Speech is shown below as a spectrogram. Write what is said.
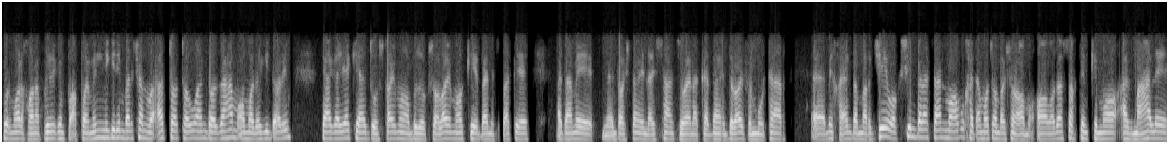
فرما را خانه پوری کنیم appointment می‌گیریم برشان و حتی تا او اندازه هم آمادگی داریم که اگر یکی از دوستای ما بزرگسالای ما که به نسبت عدم داشتن license و نکردن درایف موتر می‌خواین به مرجع واکسین برسن ما او خدمات برشان آماده ساختیم که ما از محل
